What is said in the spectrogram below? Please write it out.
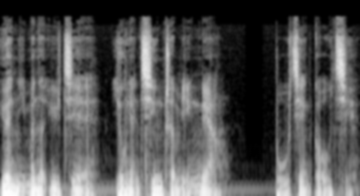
愿你们的遇见永远清澈明亮。不见苟且。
